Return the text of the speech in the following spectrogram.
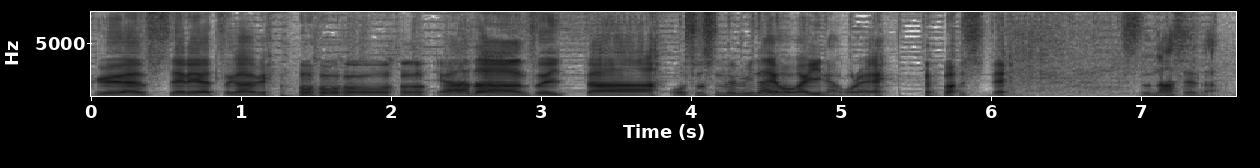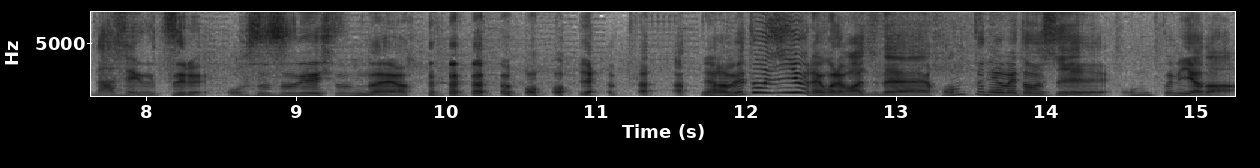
ックしてるやつが、もう、やだん、ツイッター。おすすめ見ない方がいいな、これ。マジで。ちょっとなぜだ？なぜ映る？おすすめすんなよ。もう、やだ。やめてほしいよね、これマジで。本当にやめてほしい。本当に嫌だ。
